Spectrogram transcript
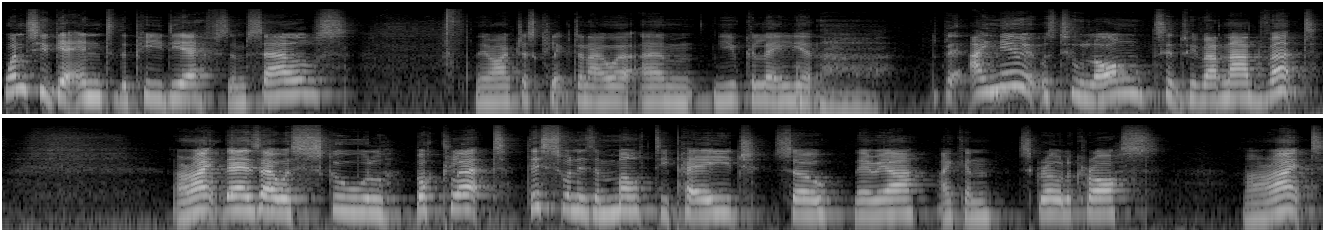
Once you get into the PDFs themselves, you know, I've just clicked on our um, ukulele. I knew it was too long since we've had an advert. All right, there's our school booklet. This one is a multi-page, so there we are. I can scroll across. All right,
